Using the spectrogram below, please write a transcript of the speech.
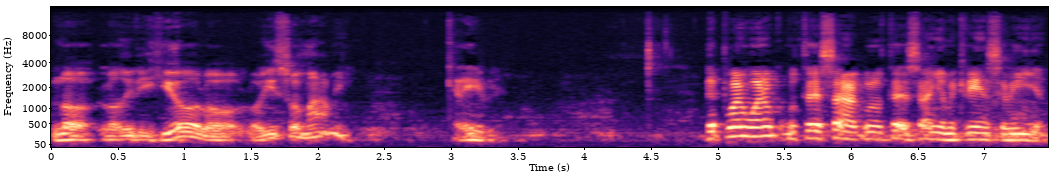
lo, dirigió, lo, hizo mami. Increíble. Después, bueno, como ustedes saben, como ustedes saben, yo me crié en Sevilla.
